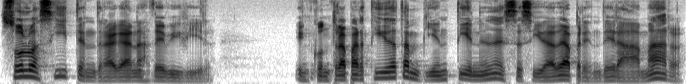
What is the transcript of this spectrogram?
Solo así tendrá ganas de vivir. En contrapartida también tiene necesidad de aprender a amar.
